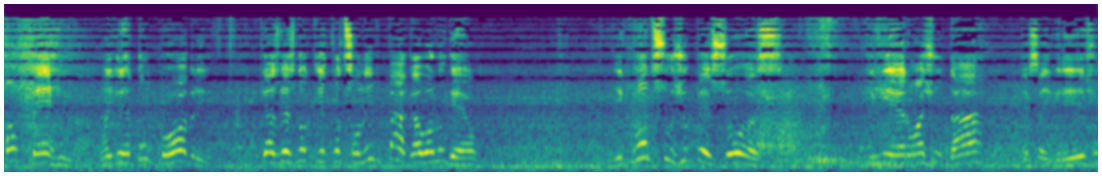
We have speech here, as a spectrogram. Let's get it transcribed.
paupérrima, uma igreja tão pobre que às vezes não tinha condição nem de pagar o aluguel. E quando surgiu pessoas que vieram ajudar essa igreja,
